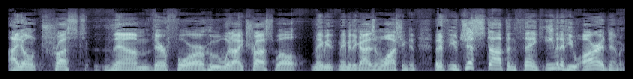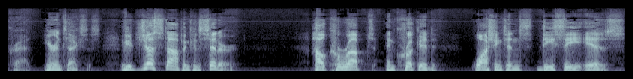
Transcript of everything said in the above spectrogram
I don't trust them. Therefore, who would I trust? Well, maybe, maybe the guys in Washington. But if you just stop and think, even if you are a Democrat here in Texas, if you just stop and consider how corrupt and crooked Washington's DC is,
